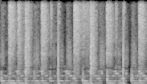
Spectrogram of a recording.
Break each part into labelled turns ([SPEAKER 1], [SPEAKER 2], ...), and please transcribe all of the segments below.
[SPEAKER 1] Thank you.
